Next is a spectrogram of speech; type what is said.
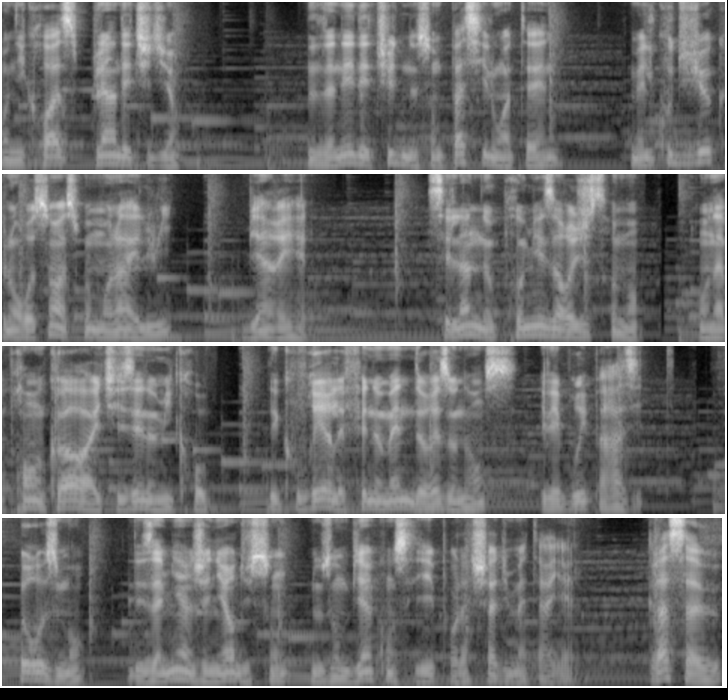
On y croise plein d'étudiants. Nos années d'études ne sont pas si lointaines, mais le coup de vieux que l'on ressent à ce moment-là est lui, bien réel. C'est l'un de nos premiers enregistrements. On apprend encore à utiliser nos micros, découvrir les phénomènes de résonance et les bruits parasites. Heureusement, des amis ingénieurs du son nous ont bien conseillés pour l'achat du matériel. Grâce à eux,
